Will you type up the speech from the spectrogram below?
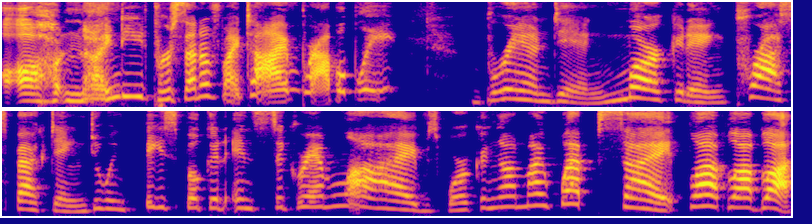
uh, 90% of my time probably branding, marketing, prospecting, doing Facebook and Instagram lives, working on my website, blah, blah, blah.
